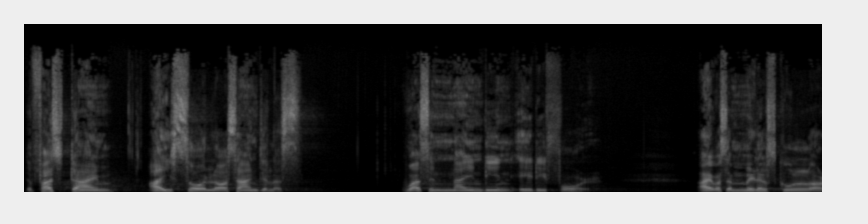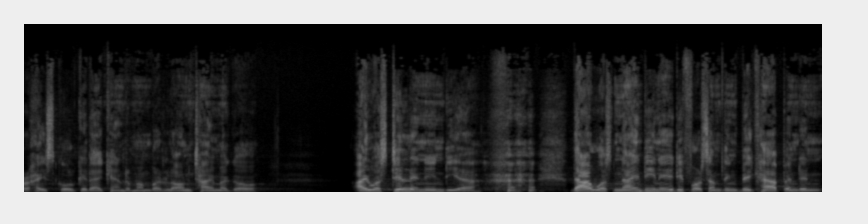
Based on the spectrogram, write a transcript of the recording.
The first time I saw Los Angeles, was in 1984. I was a middle school or high school kid, I can't remember, a long time ago. I was still in India. that was 1984, something big happened in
